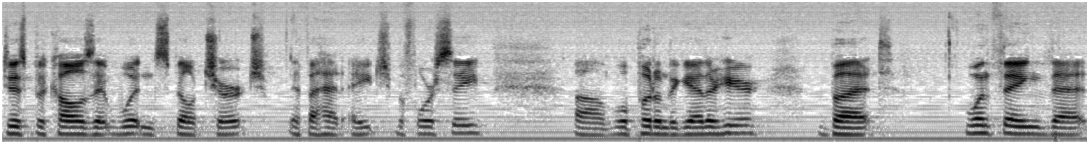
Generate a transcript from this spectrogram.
just because it wouldn't spell church if I had H before C, um, we'll put them together here. But one thing that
